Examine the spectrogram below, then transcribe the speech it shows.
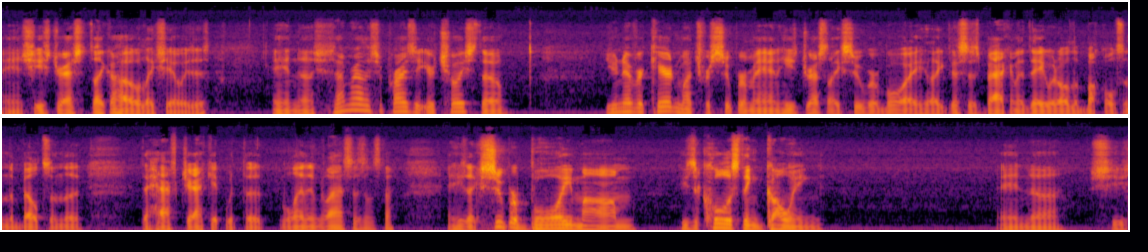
and she's dressed like a hoe, like she always is. And uh, she says, "I'm rather surprised at your choice, though. You never cared much for Superman. He's dressed like Superboy. Like this is back in the day with all the buckles and the belts and the the half jacket with the Lennon glasses and stuff. And he's like Superboy, mom. He's the coolest thing going." And uh, she,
